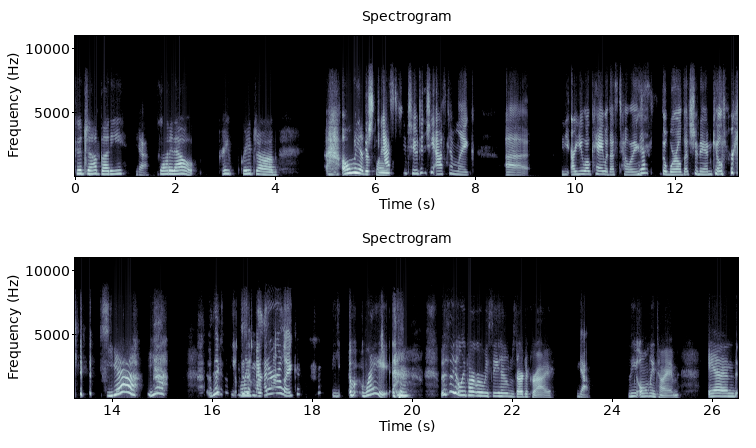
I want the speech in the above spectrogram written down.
good job, buddy. Yeah. Got it out. Great, great job. Only at this point. Asked him too. Didn't she ask him like, uh, "Are you okay with us telling Yes. the world that Shanann killed her kids?" Yeah, yeah. This is Does only it part- matter? Like, Right. this is the only part where we see him start to cry. yeah, the only time. And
